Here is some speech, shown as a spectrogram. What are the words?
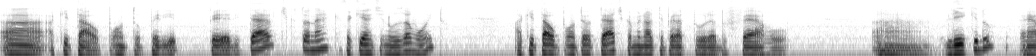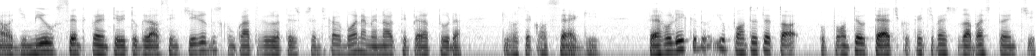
ah, aqui está o ponto peri peritético, né? Que isso aqui a gente não usa muito. Aqui está o ponto eutético, a menor temperatura do ferro ah, líquido, é ó, de 1148 graus centígrados, com 4,3% de carbono, é a menor temperatura que você consegue ferro líquido, e o ponto, o ponto eutético que a gente vai estudar bastante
